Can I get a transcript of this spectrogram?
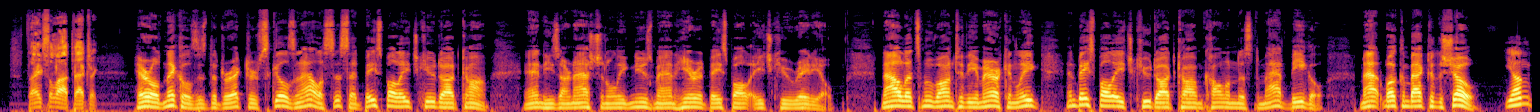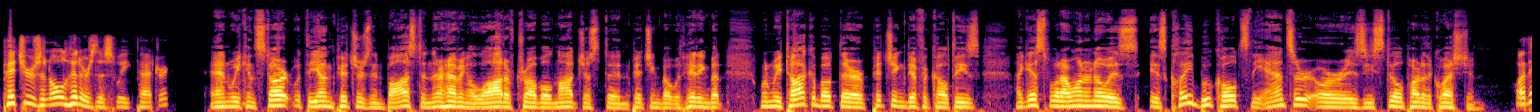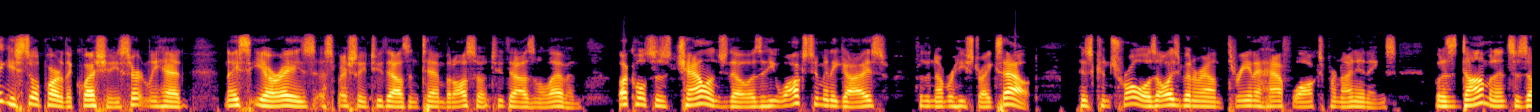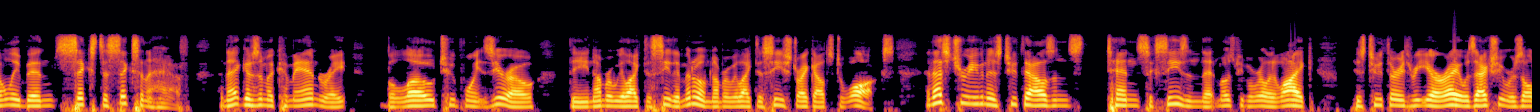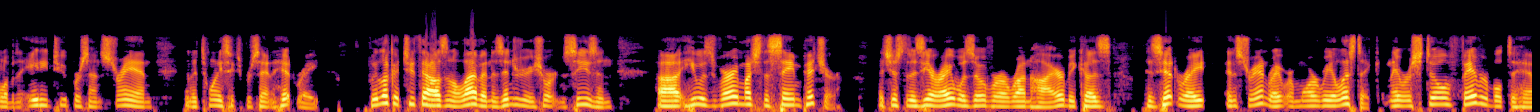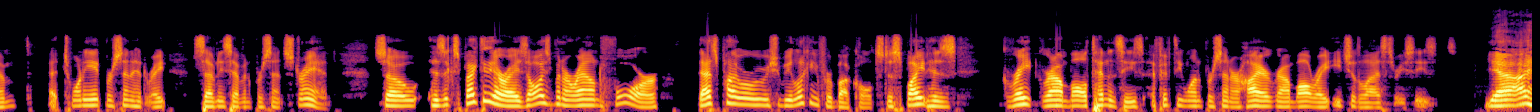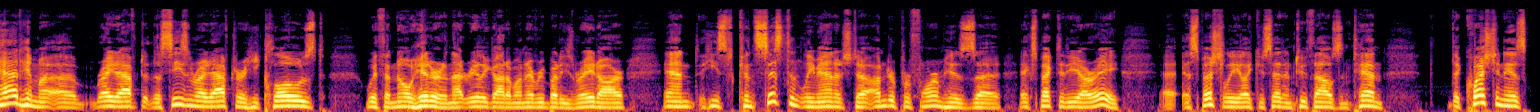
Thanks a lot, Patrick. Harold Nichols is the Director of Skills Analysis at BaseballHQ.com, and he's our National League newsman here at Baseball HQ Radio. Now let's move on to the American League and BaseballHQ.com columnist Matt Beagle. Matt, welcome back to the show. Young pitchers and old hitters this week, Patrick. And we can start with the young pitchers in Boston. They're having a lot of trouble, not just in pitching, but with hitting. But when we talk about their pitching difficulties, I guess what I want to know is is Clay Buchholz the answer, or is he still part of the question? Well, I think he's still part of the question. He certainly had nice ERAs, especially in 2010, but also in 2011. Buchholz's challenge, though, is that he walks too many guys for the number he strikes out. His control has always been around three and a half walks per nine innings, but his dominance has only been six to six and a half, and that gives him a command rate below 2.0, the number we like to see, the minimum number we like to see, strikeouts to walks. And that's true even his 2010 season that most people really like. His 233 ERA was actually a result of an 82% strand and a 26% hit rate. If we look at 2011, his injury shortened season, uh, he was very much the same pitcher. It's just that his ERA was over a run higher because his hit rate and strand rate were more realistic, and they were still favorable to him at 28% hit rate, 77% strand. So his expected ERA has always been around four. That's probably where we should be looking for Buchholz, despite his great ground ball tendencies, a 51% or higher ground ball rate each of the last three seasons. Yeah, I had him uh, right after the season, right after he closed with a no hitter, and that really got him on everybody's radar. And he's consistently managed to underperform his uh, expected ERA, uh, especially like you said in 2010. The question is:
